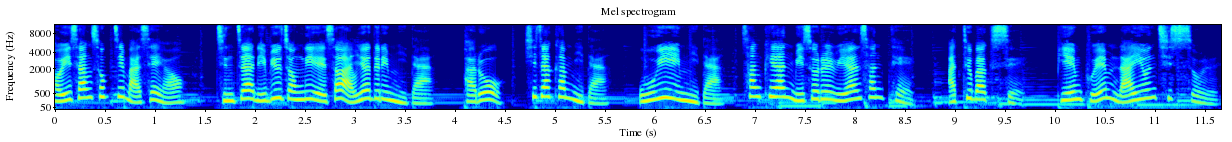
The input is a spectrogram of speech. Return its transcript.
더 이상 속지 마세요. 진짜 리뷰 정리해서 알려드립니다. 바로 시작합니다. 5위입니다. 상쾌한 미소를 위한 선택. 아트박스. BMFM 라이온 칫솔.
